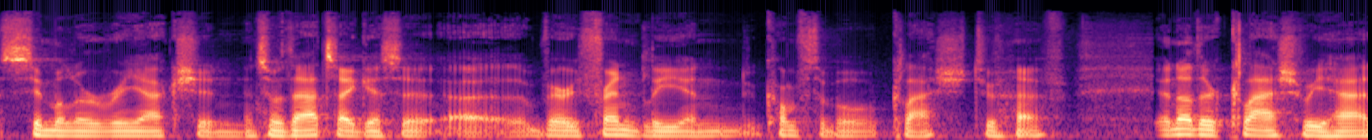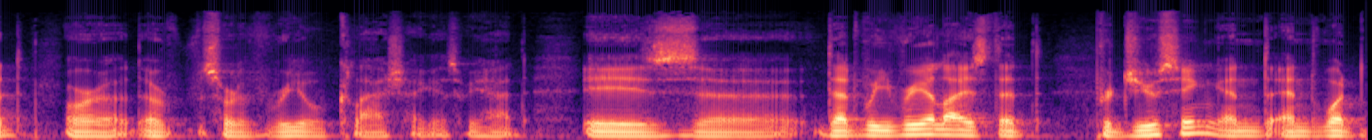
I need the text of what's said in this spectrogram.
similar reaction, and so that's I guess a, a very friendly and comfortable clash to have. Another clash we had, or a, a sort of real clash, I guess we had, is uh, that we realized that producing and and what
